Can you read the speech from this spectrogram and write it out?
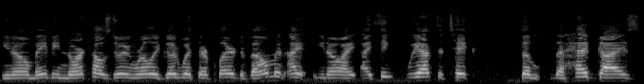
you know, maybe NorCal's doing really good with their player development. I, you know, I, I think we have to take the the head guys,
